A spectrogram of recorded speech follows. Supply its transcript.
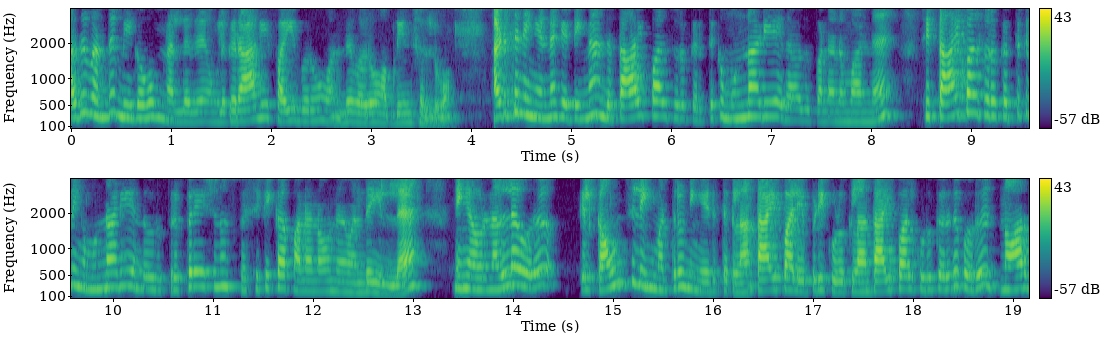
அது வந்து மிகவும் நல்லது. உங்களுக்கு ராகி ஃபைபரும் வந்து வரும் அப்படின்னு சொல்லுவோம். அடுத்து நீங்க என்ன கேட்டீங்கன்னா இந்த தாய்ப்பால் சுரக்கிறதுக்கு முன்னாடியே ஏதாவது பண்ணணுமான்னு. சரி தாய்ப்பால் சுரக்கிறதுக்கு நீங்க முன்னாடியே எந்த ஒரு ப்ரிப்பரேஷனும் ஸ்பெசிஃபிக்கா பண்ணணும்னு வந்து இல்லை. நீங்க ஒரு நல்ல ஒரு கவுன்சிலிங் மாத்திரம் நீங்கள் எடுத்துக்கலாம். தாய்ப்பால் எப்படி கொடுக்கலாம்? தாய்ப்பால் கொடுக்கறதுக்கு ஒரு நார்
